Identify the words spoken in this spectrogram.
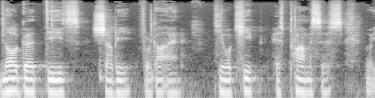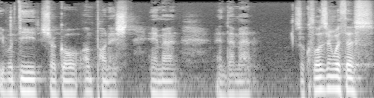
No good deeds shall be forgotten. He will keep his promises. No evil deed shall go unpunished. Amen and amen. So closing with this,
